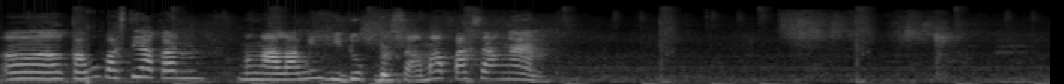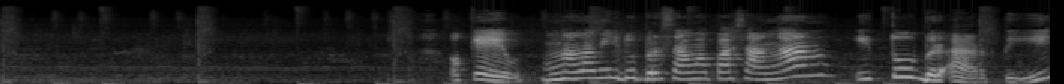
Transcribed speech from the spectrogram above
uh, kamu pasti akan mengalami hidup bersama pasangan Oke, mengalami hidup bersama pasangan itu berarti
